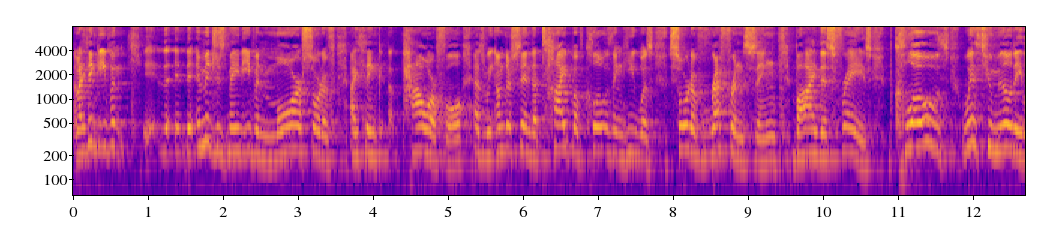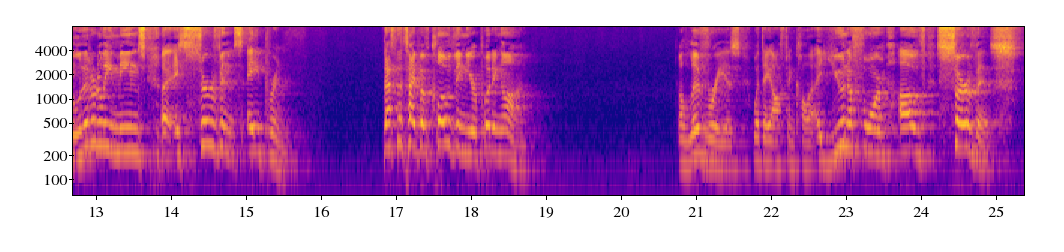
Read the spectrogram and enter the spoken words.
And I think even eh, the, eh, the, image is made even more sort of, I think, powerful as we understand the type of clothing he was sort of referencing by this phrase. Clothed with humility literally means eh, a servant's apron. That's the type of clothing you're putting on. A livery is what they often call it, a uniform of service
